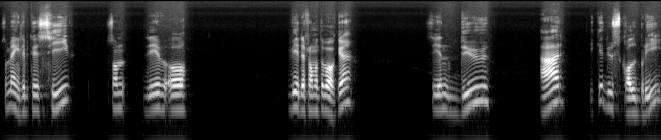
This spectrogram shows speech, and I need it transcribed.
som egentlig betyr siv, som driver og virrer fram og tilbake. Sier du er Ikke du skal bli,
